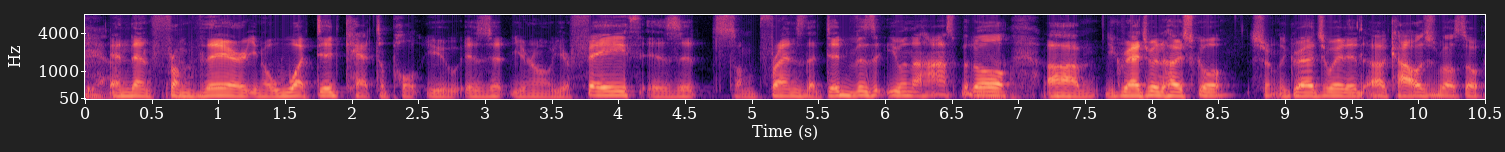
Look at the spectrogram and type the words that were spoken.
yeah. and then from there, you know, what did catapult you? Is it you know your faith? Is it some friends that did visit you in the hospital? Yeah. Um, you graduated high school, certainly graduated uh, college as well. So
